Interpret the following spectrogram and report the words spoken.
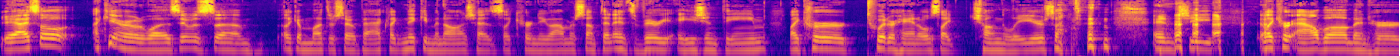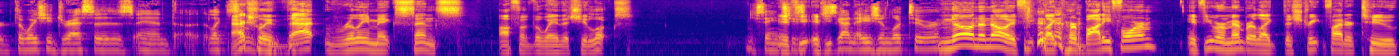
Yeah, I saw. I can't remember what it was. It was um, like a month or so back. Like Nicki Minaj has like her new album or something, and it's very Asian theme. Like her Twitter handle is like Chun Li or something, and she like her album and her the way she dresses and uh, like Actually, that really makes sense off of the way that she looks. You saying if she's, you- if she's you- got an Asian look to her. No, no, no. If you, like her body form, if you remember like the Street Fighter Two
